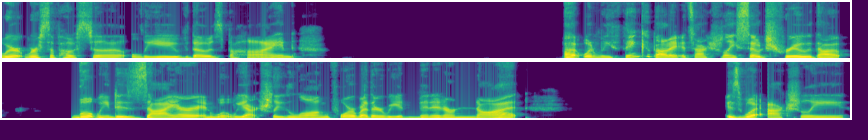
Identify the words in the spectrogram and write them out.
we're we're supposed to leave those behind. But when we think about it, it's actually so true that what we desire and what we actually long for, whether we admit it or not, is what actually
